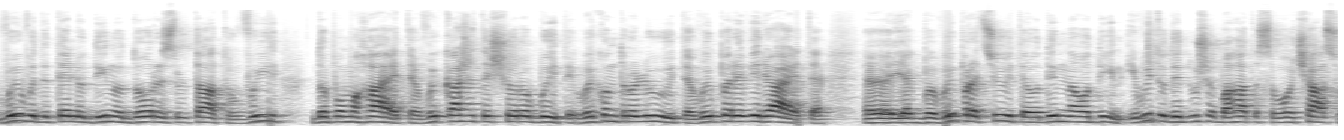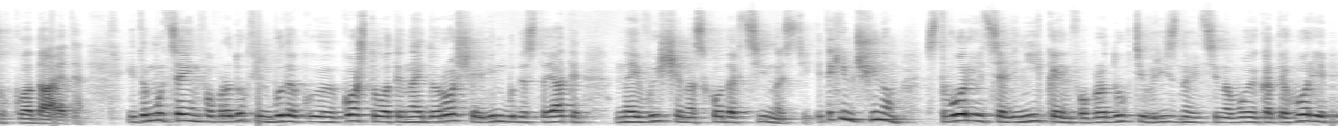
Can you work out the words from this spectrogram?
Ви ведете людину до результату, ви допомагаєте, ви кажете, що робити, ви контролюєте, ви перевіряєте, е, якби ви працюєте один на один, і ви туди дуже багато свого часу вкладаєте. І тому цей інфопродукт він буде коштувати найдорожче, і він буде стояти найвище на сходах цінності. І таким чином створюється лінійка інфопродуктів різної цінової категорії,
